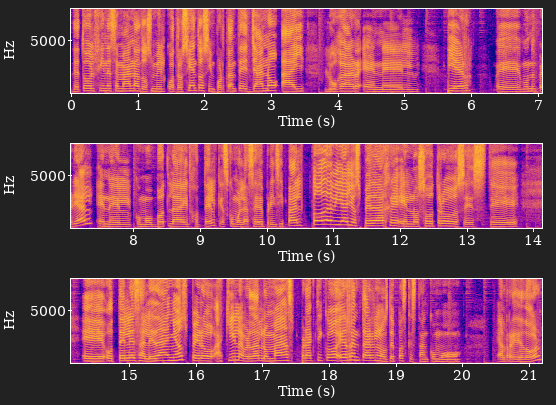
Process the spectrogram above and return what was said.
De todo el fin de semana, 2400. Importante, ya no hay lugar en el Pier eh, Mundo Imperial, en el como Botlight Hotel, que es como la sede principal. Todavía hay hospedaje en los otros este, eh, hoteles aledaños, pero aquí la verdad lo más práctico es rentar en los depas que están como alrededor.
